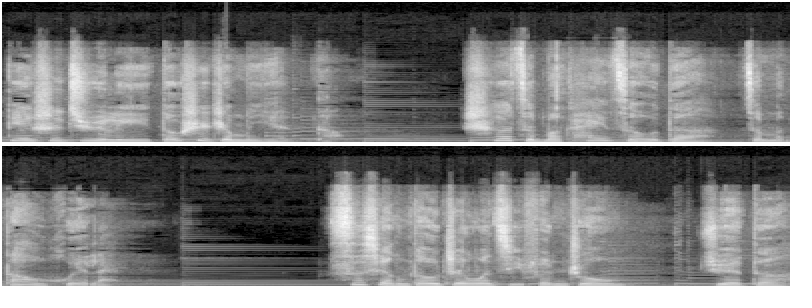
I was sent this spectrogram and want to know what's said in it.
电视剧里都是这么演的，车怎么开走的，怎么倒回来。思想斗争了几分钟。觉得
